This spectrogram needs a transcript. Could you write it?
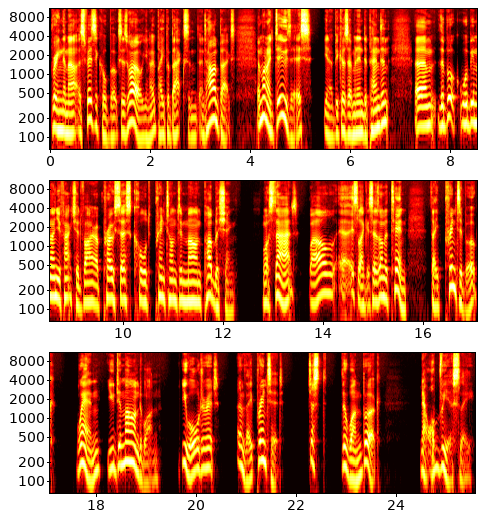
bring them out as physical books as well, you know, paperbacks and, and hardbacks. And when I do this, you know, because I'm an independent, um, the book will be manufactured via a process called print on demand publishing. What's that? Well, uh, it's like it says on a tin. They print a book when you demand one. You order it and they print it. Just the one book. Now, obviously,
